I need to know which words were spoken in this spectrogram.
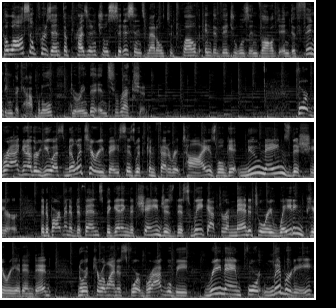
He'll also present the Presidential Citizens Medal to 12 individuals involved in defending the Capitol during the insurrection. Fort Bragg and other U.S. military bases with Confederate ties will get new names this year. The Department of Defense beginning the changes this week after a mandatory waiting period ended. North Carolina's Fort Bragg will be renamed Fort Liberty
